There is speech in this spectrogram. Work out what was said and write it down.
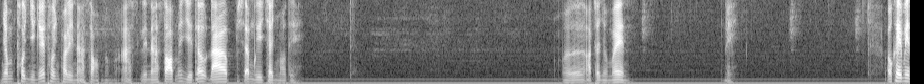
ខ្ញុំធុញជាងគេធុញផលីណាសອບអាលីណាសອບនេះនិយាយទៅដើរខ្ញុំងាយចេញមកទេមើលអត់ចាញ់មែននេះអូខេមាន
